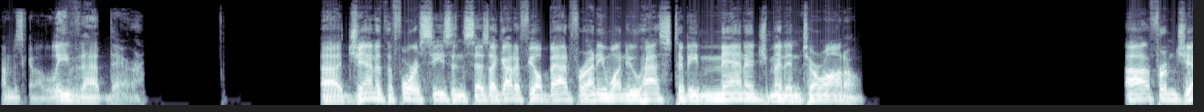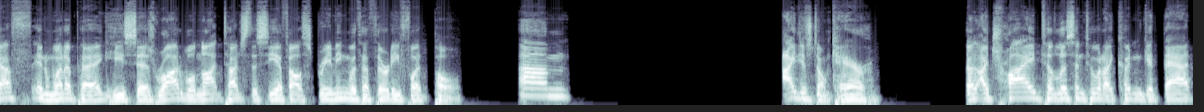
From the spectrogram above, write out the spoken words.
I'm just going to leave that there. Uh, at the Four Seasons says, I got to feel bad for anyone who has to be management in Toronto. Uh, from Jeff in Winnipeg, he says, Rod will not touch the CFL streaming with a 30 foot pole. Um, I just don't care. I tried to listen to it. I couldn't get that.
